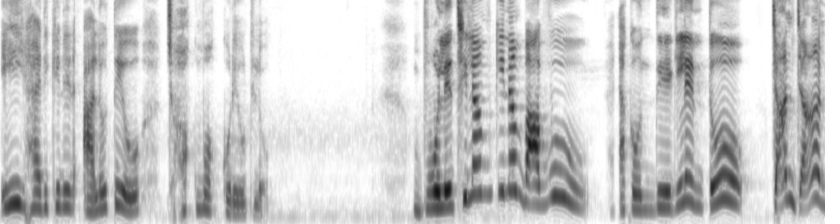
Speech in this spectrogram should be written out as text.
এই হ্যারিকেনের আলোতেও ঝকমক করে উঠল। বলেছিলাম কি না বাবু? এখন দেখলেন তো। যান যান,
